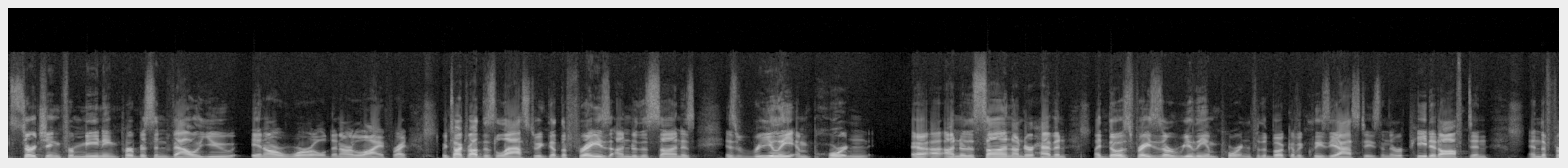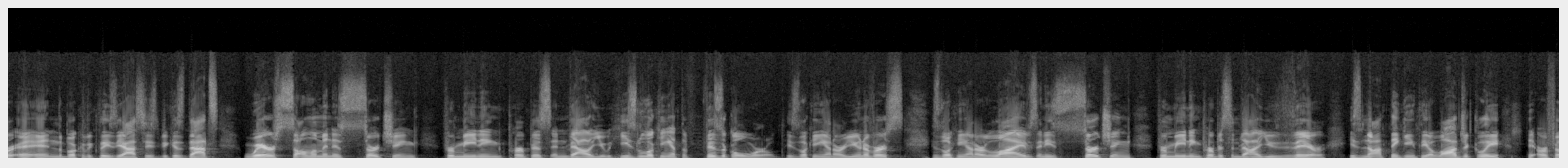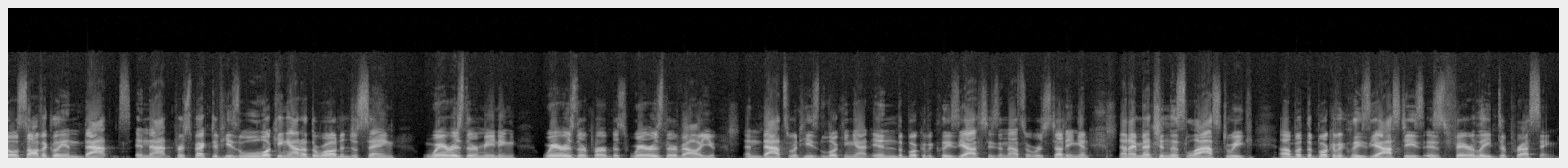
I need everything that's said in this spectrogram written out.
searching for meaning, purpose, and value in our world, in our life, right? We talked about this last week that the phrase under the sun is, is really important uh, uh, under the sun, under heaven. Like those phrases are really important for the book of Ecclesiastes, and they're repeated often in the in the book of Ecclesiastes because that's where Solomon is searching for meaning, purpose, and value. He's looking at the physical world. He's looking at our universe. He's looking at our lives, and he's searching for meaning, purpose, and value there. He's not thinking theologically or philosophically. In that in that perspective, he's looking out at the world and just saying, "Where is there meaning? Where is there purpose? Where is there value? And that's what he's looking at in the book of Ecclesiastes, and that's what we're studying in. And I mentioned this last week, uh, but the book of Ecclesiastes is fairly depressing,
